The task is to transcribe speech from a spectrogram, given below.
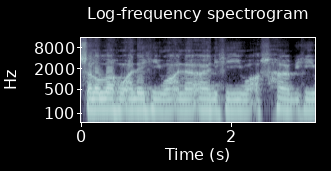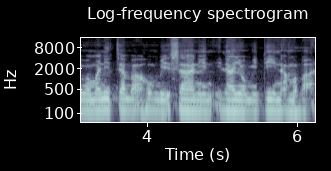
sallallahu alaihi wa ala alihi wa ashabihi wa man ittaba'ahum bi isanin ila yaumiddin amma ba'd.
